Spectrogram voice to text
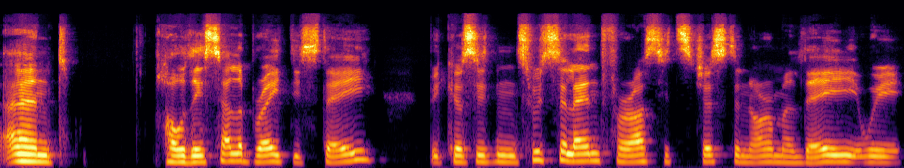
and how they celebrate this day because in Switzerland for us it's just a normal day. We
